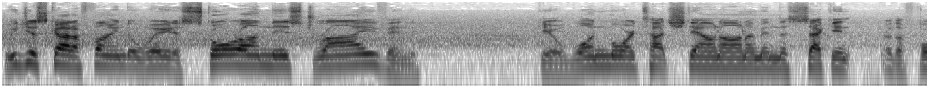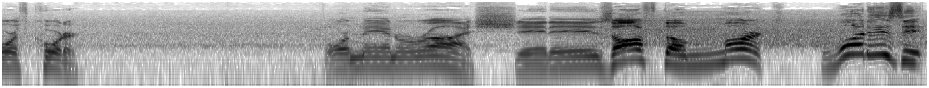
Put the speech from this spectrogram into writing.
We just got to find a way to score on this drive and get one more touchdown on them in the second or the fourth quarter. Four man rush. It is off the mark. What is it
